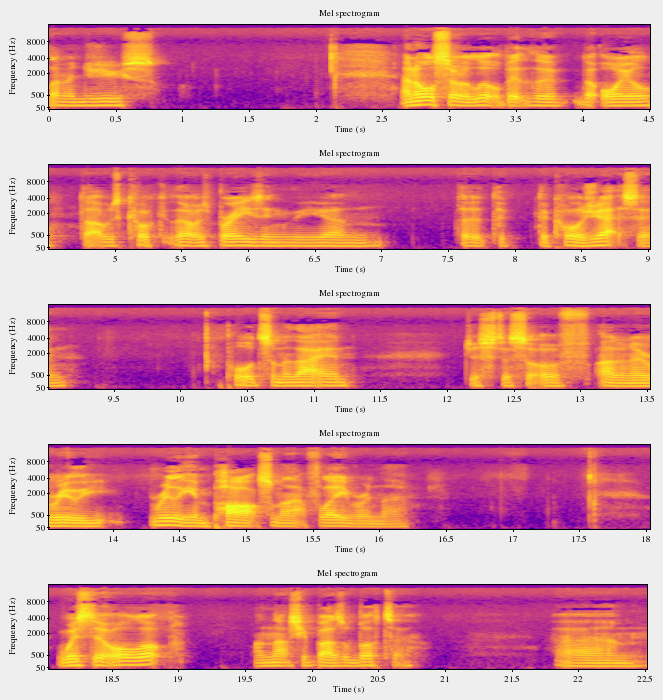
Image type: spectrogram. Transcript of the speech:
lemon juice, and also a little bit of the, the oil that I was cook that I was braising the um the, the, the courgettes in. Poured some of that in, just to sort of I don't know really really impart some of that flavour in there. Whizzed it all up, and that's your basil butter. Um,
